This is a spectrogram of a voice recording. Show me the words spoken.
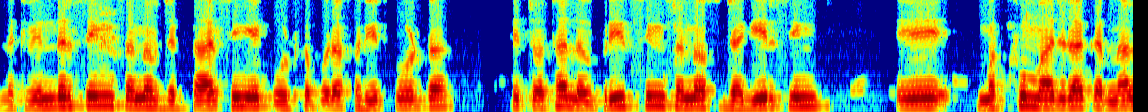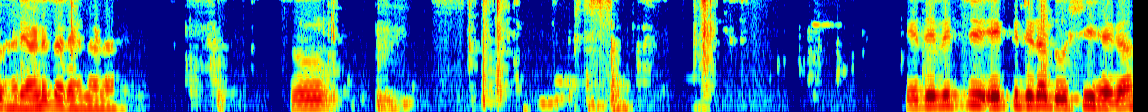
ਲਖਵਿੰਦਰ ਸਿੰਘ ਸਨ of ਜਗਤਾਰ ਸਿੰਘ, ਇਹ ਕੋਟਕਪੂਰਾ ਫਰੀਦਕੋਟ ਦਾ ਤੇ ਚੌਥਾ ਲਵਪ੍ਰੀਤ ਸਿੰਘ ਸਨ ਆਫ ਜਾਗੀਰ ਸਿੰਘ ਇਹ ਮੱਖੂ ਮਾਜਰਾ ਕਰਨਾਲ ਹਰਿਆਣੇ ਦਾ ਰਹਿਣ ਵਾਲਾ ਹੈ। ਸੋ ਇਹਦੇ ਵਿੱਚ ਇੱਕ ਜਿਹੜਾ ਦੋਸ਼ੀ ਹੈਗਾ,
